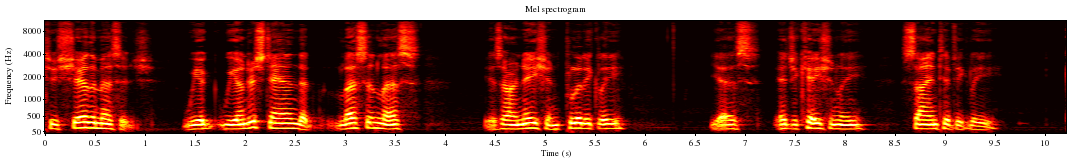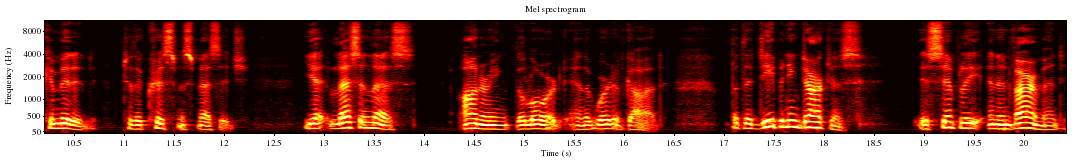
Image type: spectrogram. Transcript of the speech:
to share the message. We, we understand that less and less is our nation politically, yes, educationally, scientifically committed to the Christmas message, yet less and less honoring the Lord and the Word of God. But the deepening darkness is simply an environment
